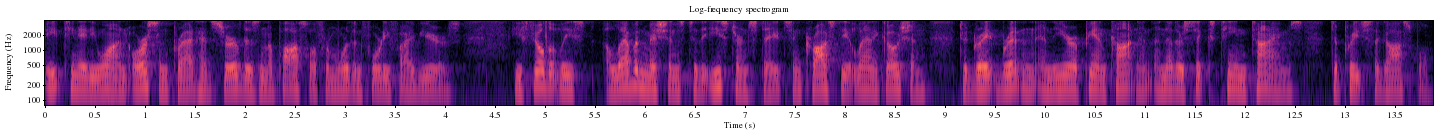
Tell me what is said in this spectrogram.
1881, Orson Pratt had served as an apostle for more than 45 years. He filled at least 11 missions to the eastern states and crossed the Atlantic Ocean to Great Britain and the European continent another 16 times to preach the gospel.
